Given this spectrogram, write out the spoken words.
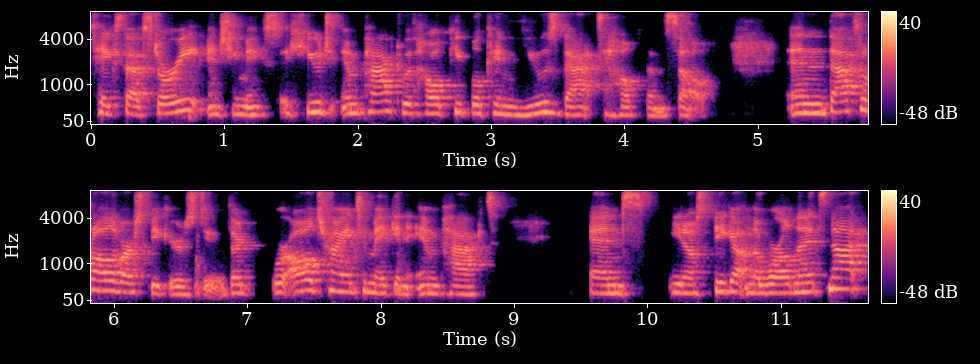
takes that story and she makes a huge impact with how people can use that to help themselves. And that's what all of our speakers do. They're, we're all trying to make an impact and, you know, speak out in the world. And it's not,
